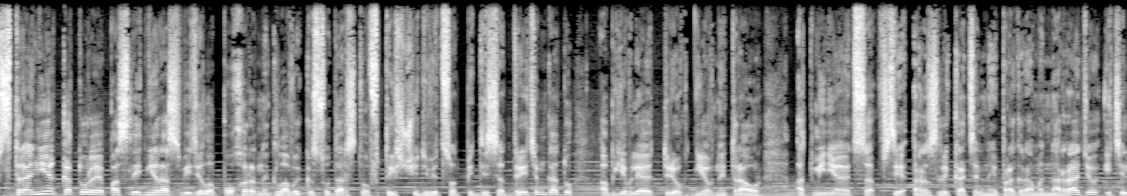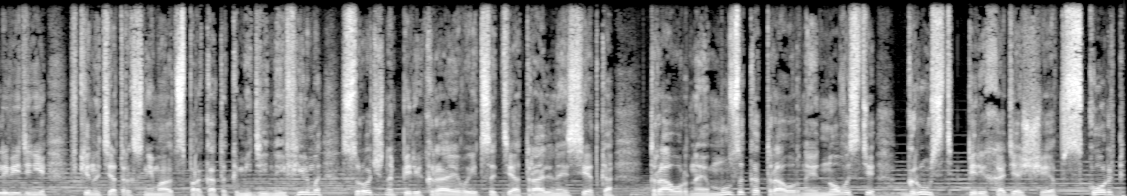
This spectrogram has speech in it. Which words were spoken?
В стране, которая последний раз видела похороны главы государства в 1953 году, объявляют трехдневный траур. Отменяются все развлекательные программы на радио и телевидении, в кинотеатрах снимают с проката комедийные фильмы, срочно перекраивается театральная сетка. Траурная музыка, траурные новости, грусть, переходящая в скорбь.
